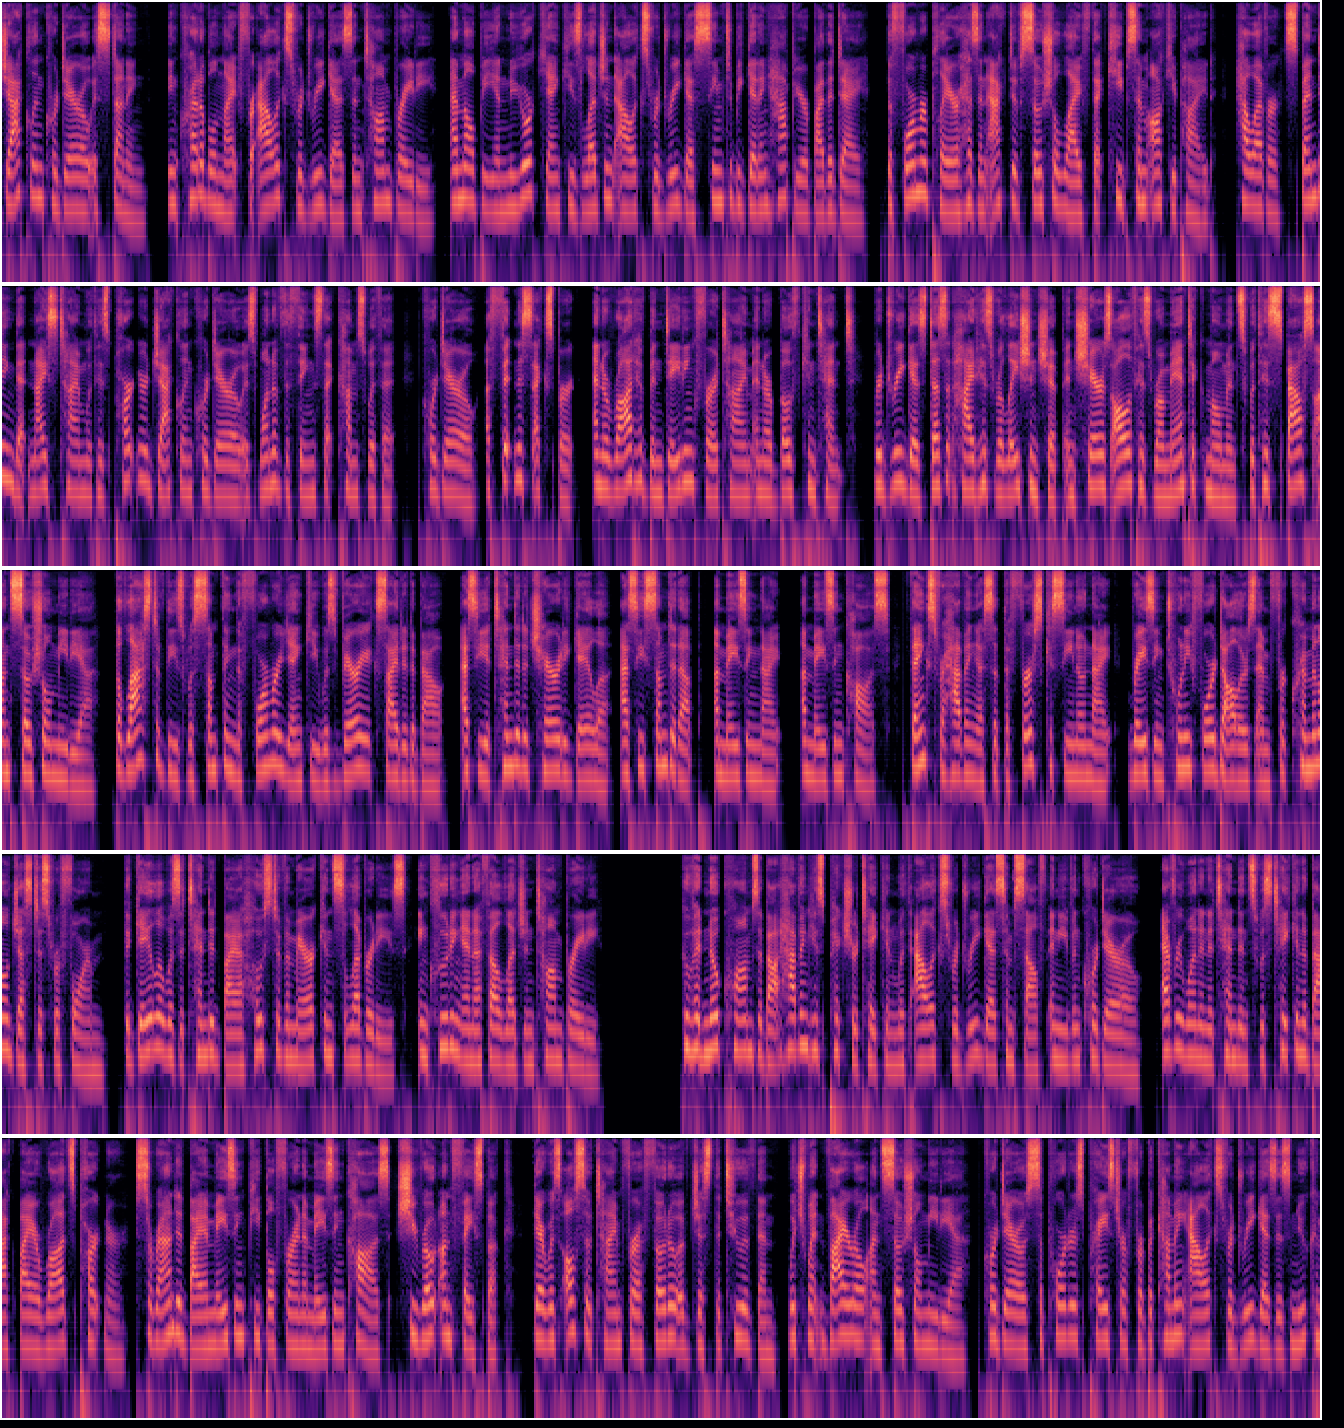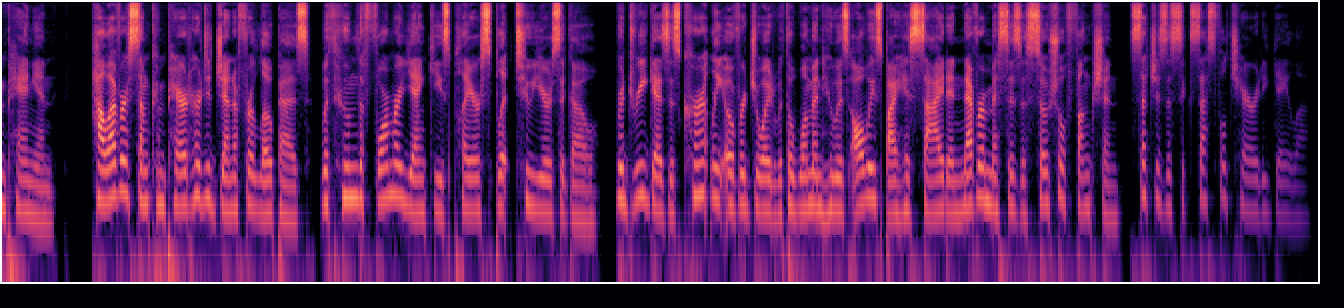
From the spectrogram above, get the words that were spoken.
Jaclyn Cordeiro is stunning. Incredible night for Alex Rodriguez and Tom Brady. MLB and New York Yankees legend Alex Rodriguez seemed to be getting happier by the day. The former player has an active social life that keeps him occupied. However, spending that nice time with his partner Jaclyn Cordeiro is one of the things that comes with it. Cordeiro, a fitness expert, and A-Rod have been dating for a time and are both content. Rodriguez doesn't hide his relationship and shares all of his romantic moments with his spouse on social media. The last of these was something the former Yankee was very excited about, as he attended a charity gala, as he summed it up, amazing night, amazing cause. Thanks for having us at the first casino night, raising $24M for criminal justice reform. The gala was attended by a host of American celebrities, including NFL legend Tom Brady, who had no qualms about having his picture taken with Alex Rodriguez himself and even Cordeiro. Everyone in attendance was taken aback by A-Rod's partner, surrounded by amazing people for an amazing cause, she wrote on Facebook. There was also time for a photo of just the two of them, which went viral on social media. Cordeiro's supporters praised her for becoming Alex Rodriguez's new companion. However, some compared her to Jennifer Lopez, with whom the former Yankees player split two years ago. Rodriguez is currently overjoyed with a woman who is always by his side and never misses a social function, such as a successful charity gala.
